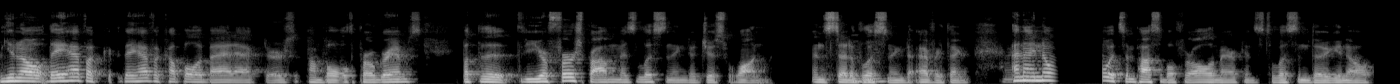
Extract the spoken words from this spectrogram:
you know they have a they have a couple of bad actors on both programs but the, the your first problem is listening to just one instead of mm-hmm. listening to everything and i know it's impossible for all americans to listen to you know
